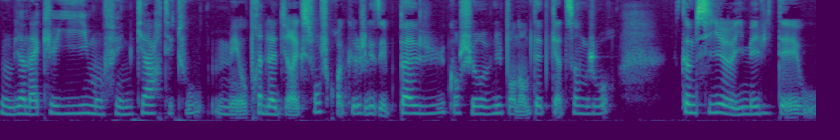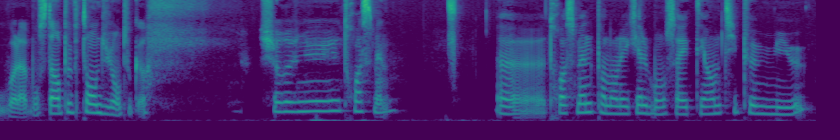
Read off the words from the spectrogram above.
Ils m'ont bien accueilli, m'ont fait une carte et tout. Mais auprès de la direction, je crois que je les ai pas vus quand je suis revenue pendant peut-être 4-5 jours. Comme si euh, ils m'évitaient ou voilà. Bon, c'était un peu tendu en tout cas. Je suis revenue trois semaines. trois semaines pendant lesquelles, bon, ça a été un petit peu mieux.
